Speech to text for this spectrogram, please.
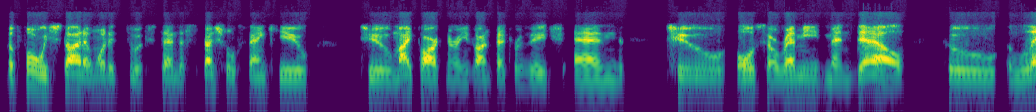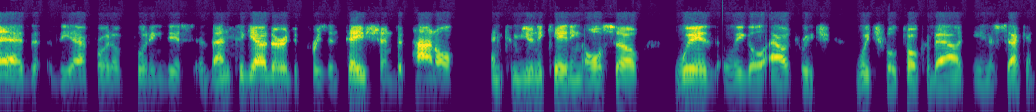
Before we start, I wanted to extend a special thank you to my partner, Ivan Petrovich, and to also Remy Mendel, who led the effort of putting this event together, the presentation, the panel, and communicating also with legal outreach, which we'll talk about in a second.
